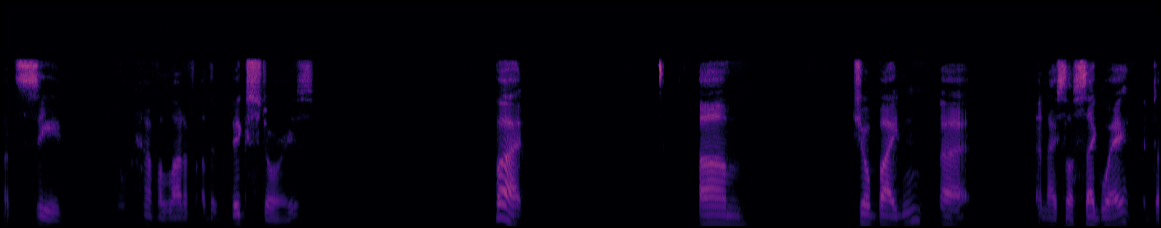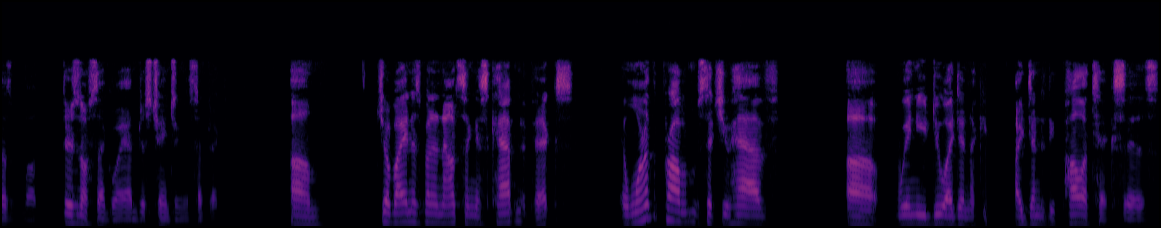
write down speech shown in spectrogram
let's see. I don't have a lot of other big stories, but um, Joe Biden, uh, a nice little segue. It doesn't well, there's no segue. I'm just changing the subject. Um, Joe Biden has been announcing his cabinet picks, and one of the problems that you have uh, when you do identity identity politics is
